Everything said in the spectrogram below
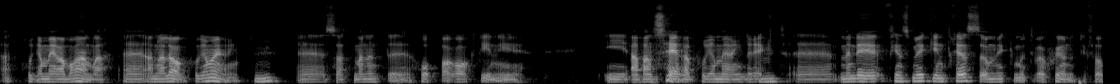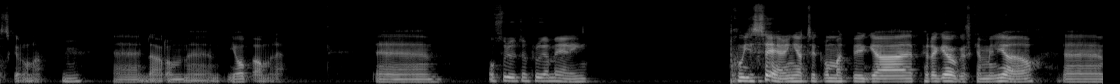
att programmera varandra, eh, analog programmering. Mm. Så att man inte hoppar rakt in i, i avancerad programmering direkt. Eh, Men det finns mycket intresse och mycket motivation ute i förskolorna Mm. där de jobbar med det. Eh, Och förutom programmering? Projicering, jag tycker om att bygga pedagogiska miljöer. Eh,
